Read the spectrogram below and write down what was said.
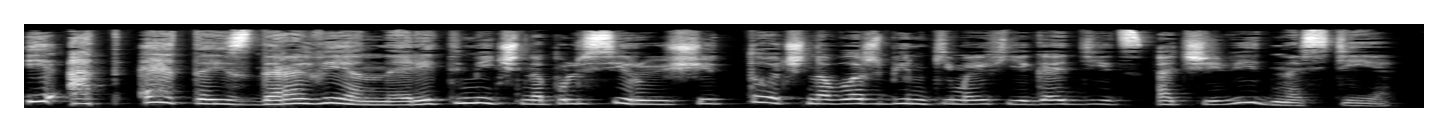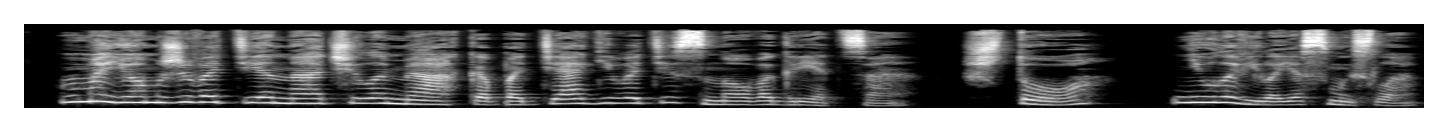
И от этой здоровенной, ритмично пульсирующей точно в ложбинке моих ягодиц очевидности в моем животе начало мягко подтягивать и снова греться. «Что?» – не уловила я смысла.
